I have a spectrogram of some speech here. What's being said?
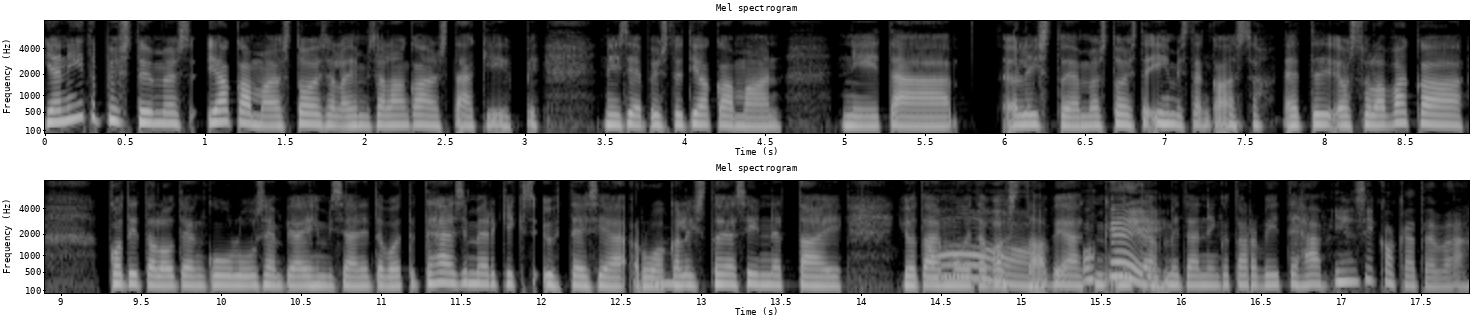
Ja niitä pystyy myös jakamaan, jos toisella ihmisellä on myös tämä kiippi, niin siellä pystyt jakamaan niitä listoja myös toisten ihmisten kanssa. Että jos sulla vaikka kotitalouteen kuuluu useampia ihmisiä, niin te voitte tehdä esimerkiksi yhteisiä ruokalistoja sinne tai jotain Aa, muita vastaavia, että okei. mitä, mitä niin tarvii tehdä. Ihan sikakätevää.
